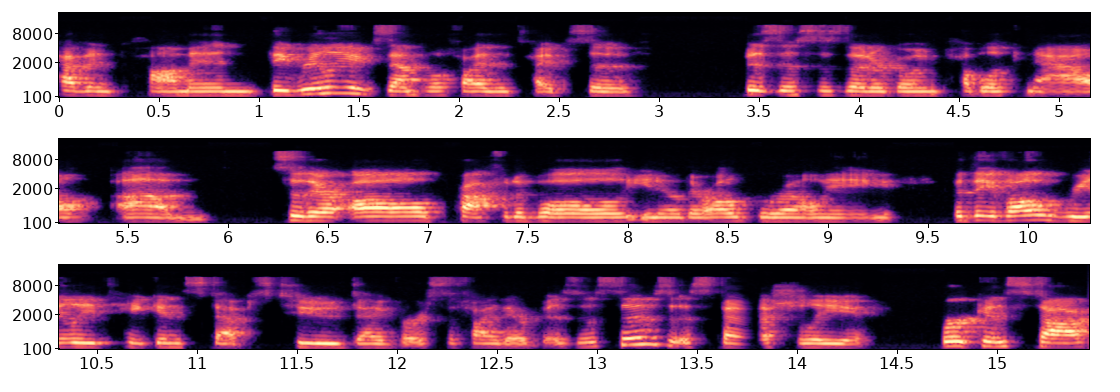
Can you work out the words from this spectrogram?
have in common, they really exemplify the types of businesses that are going public now. Um, so they're all profitable, you know, they're all growing, but they've all really taken steps to diversify their businesses, especially Birkenstock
